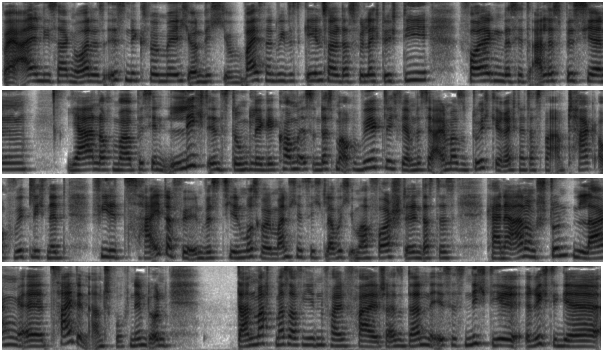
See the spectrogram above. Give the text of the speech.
bei allen, die sagen, oh, das ist nichts für mich und ich weiß nicht, wie das gehen soll, dass vielleicht durch die Folgen das jetzt alles bisschen ja noch mal ein bisschen Licht ins Dunkle gekommen ist und dass man auch wirklich, wir haben das ja einmal so durchgerechnet, dass man am Tag auch wirklich nicht viel Zeit dafür investieren muss, weil manche sich, glaube ich, immer vorstellen, dass das, keine Ahnung, stundenlang äh, Zeit in Anspruch nimmt und dann macht man es auf jeden Fall falsch. Also dann ist es nicht die richtige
